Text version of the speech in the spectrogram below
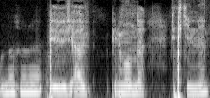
Ondan sonra e, el primomda bir.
